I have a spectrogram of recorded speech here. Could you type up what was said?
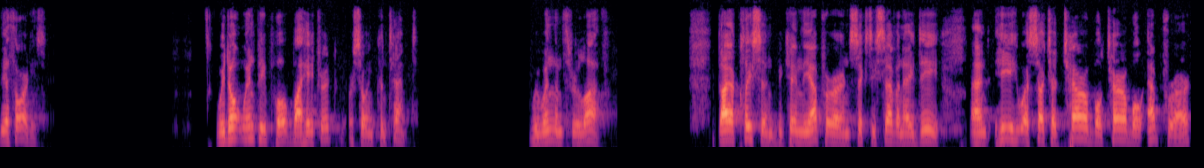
the authorities. We don't win people by hatred or showing contempt. We win them through love. Diocletian became the emperor in 67 AD, and he was such a terrible, terrible emperor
